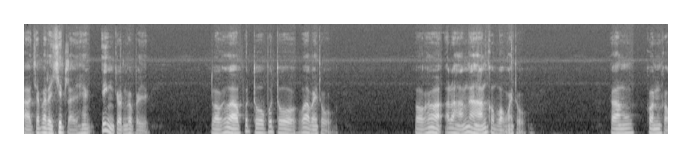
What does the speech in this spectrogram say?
อาจจะไม่ได้คิดอะไรยิ่งจนก็ไปบอกเขาว่าพุทโธพุทโธว่าไม่ถูก บอกเขาว่าอรหังอรหังก็บอกไม่ถูกบางคนเขา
